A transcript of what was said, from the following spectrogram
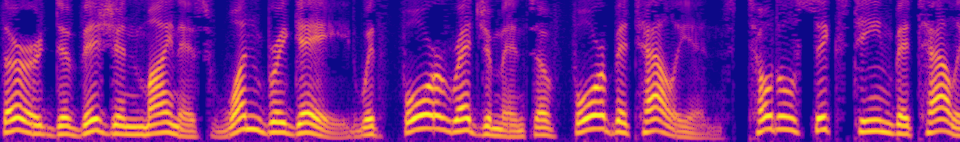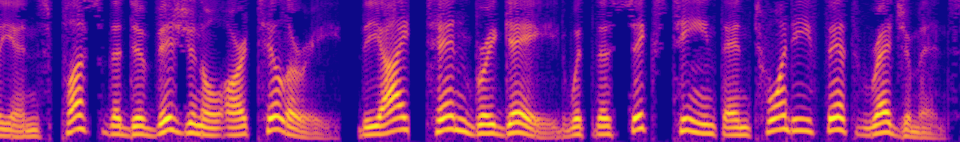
3rd Division minus one brigade with four regiments of four battalions total 16 battalions plus the divisional artillery, the I-10 Brigade with the 16th and 25th Regiments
